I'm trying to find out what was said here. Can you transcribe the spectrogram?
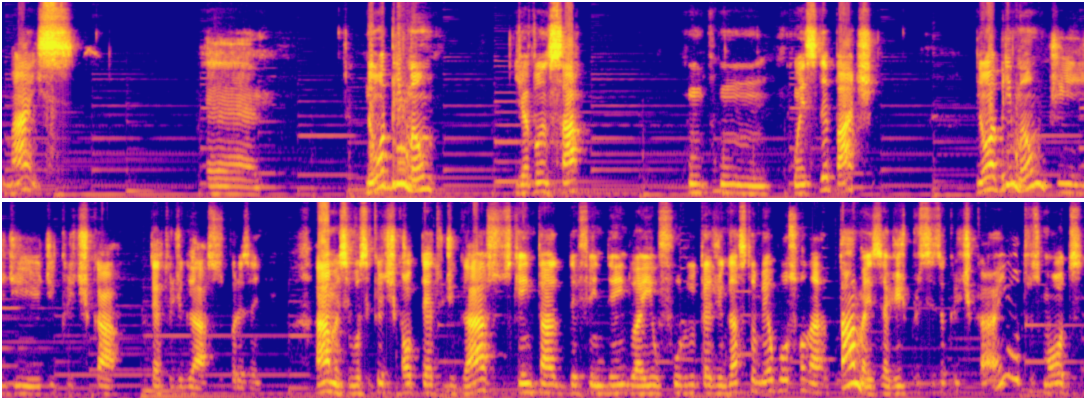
mas é, não abrir mão de avançar com, com, com esse debate. Não abrir mão de, de, de criticar o teto de gastos, por exemplo. Ah, mas se você criticar o teto de gastos, quem está defendendo aí o furo do teto de gastos também é o Bolsonaro. Tá, mas a gente precisa criticar em outros modos.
